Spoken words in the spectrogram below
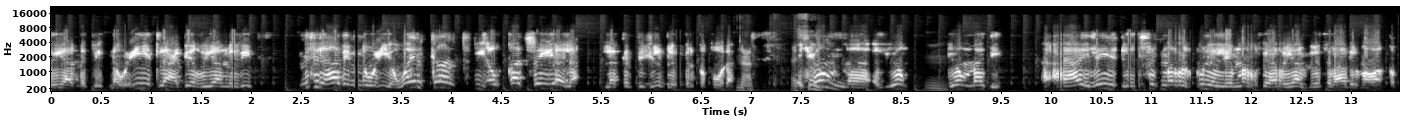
ريال مدريد نوعية لاعبين ريال مدريد مثل هذه النوعية وين كانت في أوقات سيئة لا لكن تجلب لك البطولة. نعم. اليوم اليوم اليوم مادي هاي ليست مرة الأولى اللي مر فيها الريال بمثل هذه المواقف.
